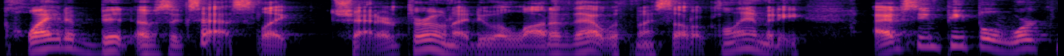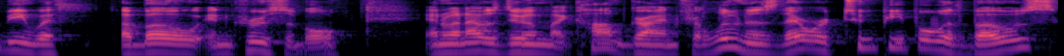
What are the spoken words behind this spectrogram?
quite a bit of success. Like Shattered Throne, I do a lot of that with my Subtle Calamity. I've seen people work me with a bow in Crucible, and when I was doing my comp grind for Lunas, there were two people with bows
